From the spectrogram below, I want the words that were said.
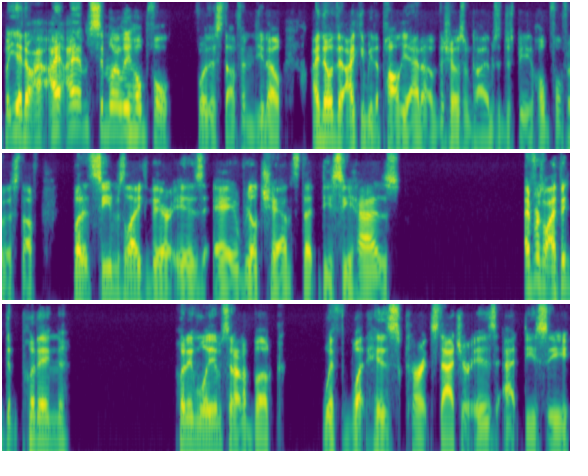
but yeah, no, I I am similarly hopeful for this stuff, and you know, I know that I can be the Pollyanna of the show sometimes, and just being hopeful for this stuff. But it seems like there is a real chance that DC has. And first of all, I think that putting putting Williamson on a book with what his current stature is at DC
